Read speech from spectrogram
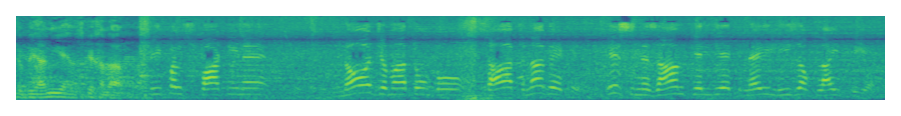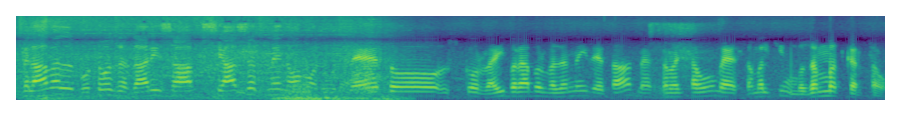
جو بیانی ہے اس کے خلاف پیپلز پارٹی نے نو جماعتوں کو ساتھ نہ دے کے اس نظام کے لیے ایک نئی لیز آف لائف دی ہے۔ بلاول بھٹو زرداری صاحب سیاست میں نو موجود ہے میں تو اس کو رائی برابر وزن نہیں دیتا میں سمجھتا ہوں میں اس عمل کی مذمت کرتا ہوں۔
